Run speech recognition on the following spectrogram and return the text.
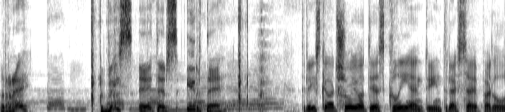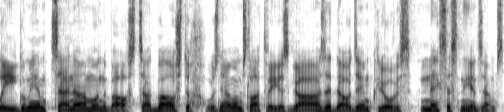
Re! Viss ēters ir te! Trīskārt šojoties klientu interesē par līgumiem, cenām un valsts atbalstu, uzņēmums Latvijas gāze daudziem kļuvis nesasniedzams.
